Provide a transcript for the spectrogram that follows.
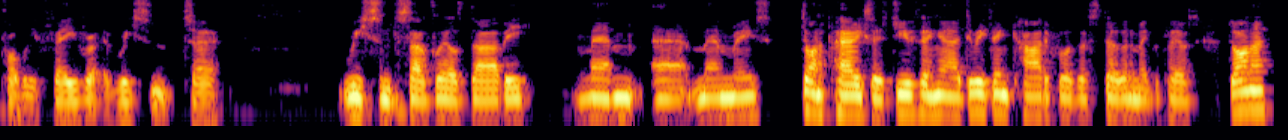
probably favourite recent uh, recent South Wales derby mem uh, memories. Donna Perry says, "Do you think? Uh, do we think Cardiff are still going to make the playoffs?" Donna,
